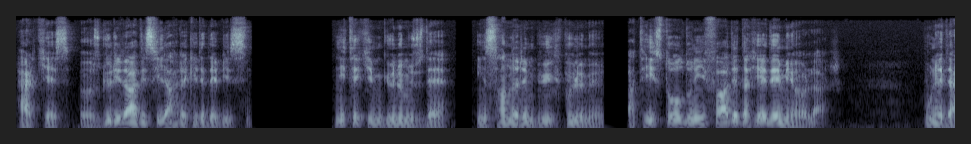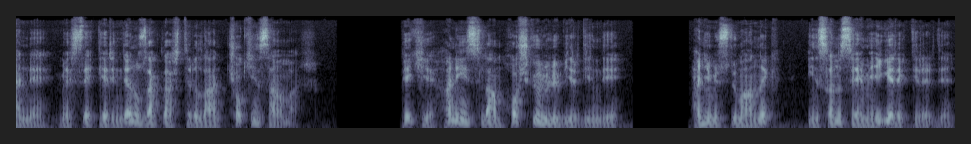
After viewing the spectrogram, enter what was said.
Herkes özgür iradesiyle hareket edebilsin. Nitekim günümüzde insanların büyük bölümü ateist olduğunu ifade dahi edemiyorlar. Bu nedenle mesleklerinden uzaklaştırılan çok insan var. Peki hani İslam hoşgörülü bir dindi? Hani Müslümanlık insanı sevmeyi gerektirirdi?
